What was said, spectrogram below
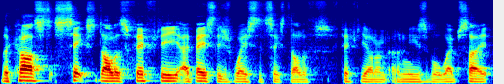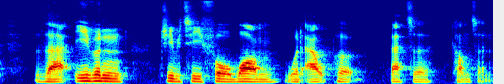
The cost, $6.50. I basically just wasted $6.50 on an unusable website that even GPT-4.1 would output better content.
